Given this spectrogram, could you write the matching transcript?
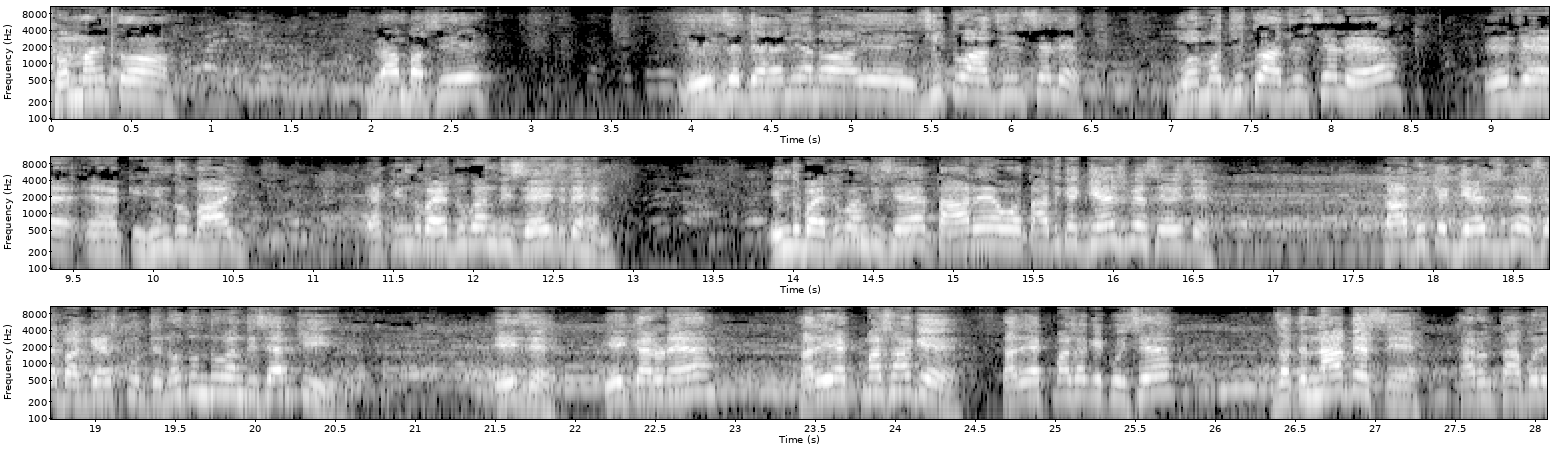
সম্মানিত গ্রামবাসী, এই যে দেখেন জিতু আজির ছেলে, মোহাম্মদ জিতু আজির ছেলে, এই যে হিন্দু ভাই, এক হিন্দু ভাই দোকান দিছে, এই যে দেখেন। হিন্দু ভাই দোকান দিছে, তারে ও তাদেরকে গ্যাস বেছে, এই যে। তাদেরকে গ্যাস বেছে বা গ্যাস তুলছে নতুন দোকান দিছে আর কি। এই যে, এই কারণে তার এক মাস আগে, তার এক মাস আগে কইছে, যাতে না বেচে কারণ তা বলে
